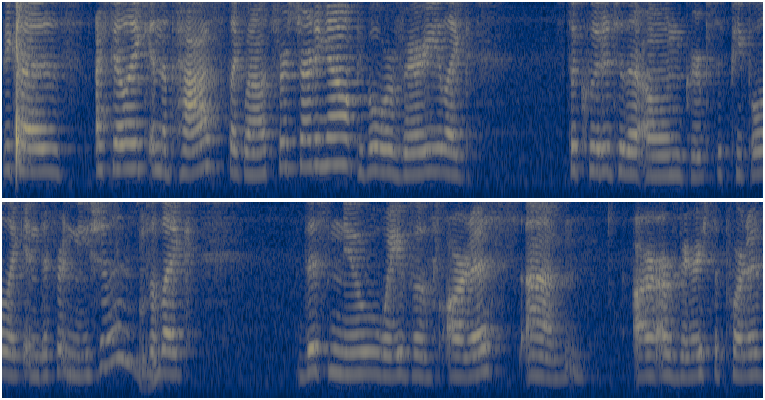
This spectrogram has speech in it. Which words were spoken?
because I feel like in the past, like when I was first starting out, people were very like secluded to their own groups of people, like in different niches. But Mhm. like this new wave of artists um, are, are very supportive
